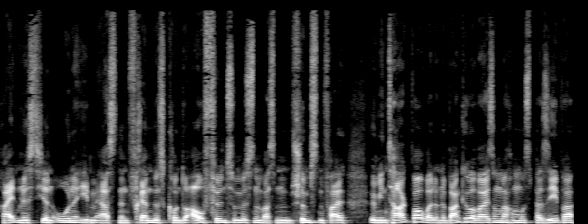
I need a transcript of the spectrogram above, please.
rein investieren, ohne eben erst ein fremdes Konto auffüllen zu müssen, was im schlimmsten Fall irgendwie einen Tag braucht, weil du eine Banküberweisung machen musst per SEPA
